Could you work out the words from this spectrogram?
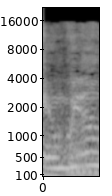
and we'll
